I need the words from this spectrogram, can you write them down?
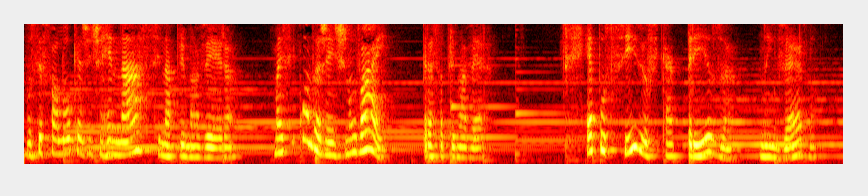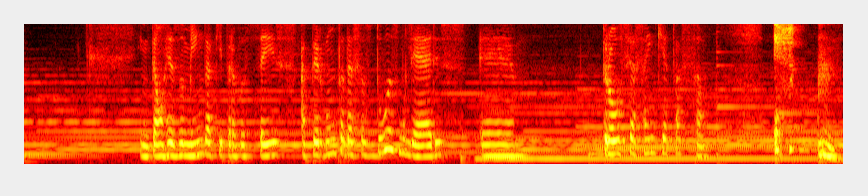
Você falou que a gente renasce na primavera. Mas e quando a gente não vai para essa primavera? É possível ficar presa no inverno? Então, resumindo aqui para vocês, a pergunta dessas duas mulheres é, trouxe essa inquietação.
